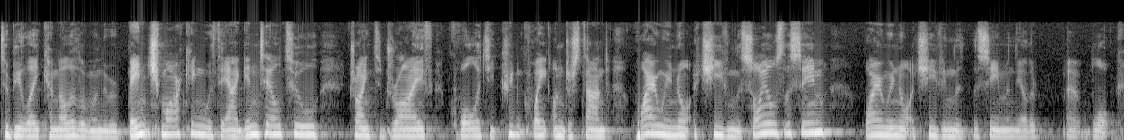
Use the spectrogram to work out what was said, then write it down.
to be like another when they were benchmarking with the Ag Intel tool, trying to drive quality, couldn't quite understand why are we not achieving the soils the same, why are we not achieving the, the same in the other uh, block.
